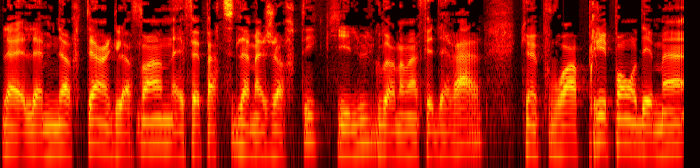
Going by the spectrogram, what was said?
la, la minorité anglophone, elle fait partie de la majorité qui élu le gouvernement fédéral, qui a un pouvoir prépondérant,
